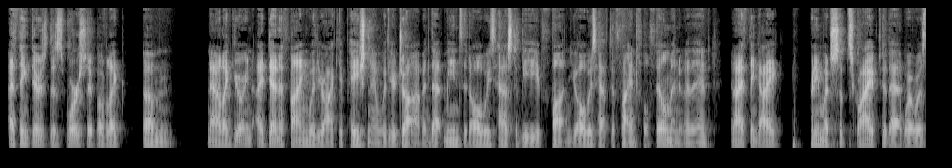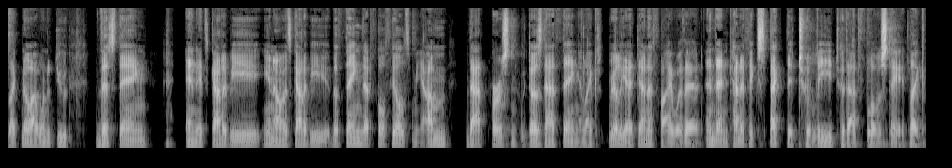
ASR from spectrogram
i think there's this worship of like um now like you're identifying with your occupation and with your job and that means it always has to be fun. You always have to find fulfillment with it. And i think i pretty much subscribe to that where it was like no i want to do this thing and it's got to be you know it's got to be the thing that fulfills me. I'm that person who does that thing and like really identify with it and then kind of expect it to lead to that flow state. Like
